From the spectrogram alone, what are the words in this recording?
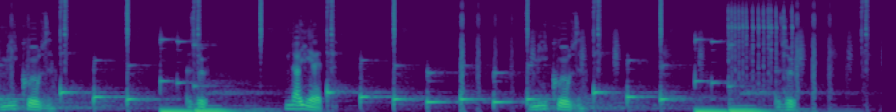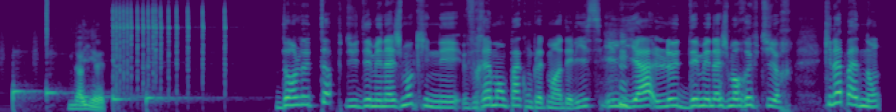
Mycose. The. Nayette. Mycose. The. Nayette. Dans le top du déménagement qui n'est vraiment pas complètement un délice, il y a le déménagement rupture, qui n'a pas de nom,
